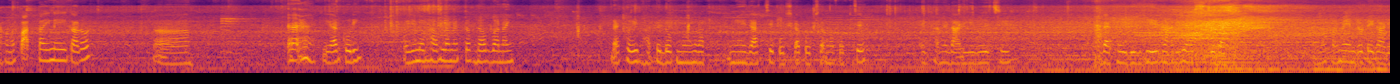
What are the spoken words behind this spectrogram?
এখনও পাত্তাই নেই কারোর। কি আর করি? ওই জন্য ভাবলাম একটা ভ্লগ বানাই। দেখো, এই ভাতে লোক নোংরা নিয়ে যাচ্ছে, পরিষ্কার পরিচ্ছন্ন করছে। এখানে দাঁড়িয়ে রয়েছে। দেখো এই দিক দিয়ে গাড়ি আসছে, দেখো। মেন রোডে গাড়ি,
